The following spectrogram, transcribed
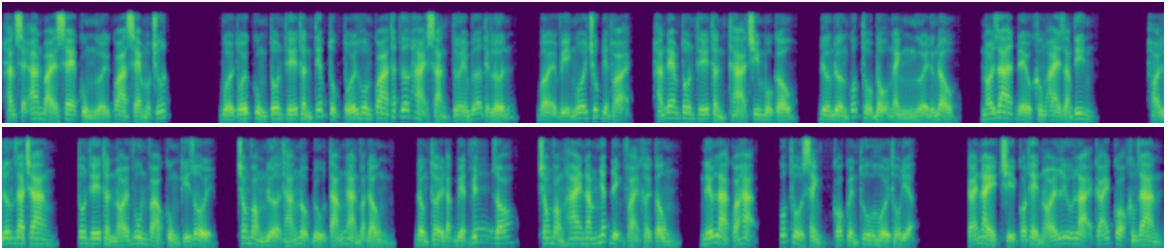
hắn sẽ an bài xe cùng người qua xem một chút. Buổi tối cùng tôn thế thần tiếp tục tối hôm qua thất ước hải sản tươi bữa tiệc lớn, bởi vì ngôi trúc điện thoại, hắn đem tôn thế thần thả chim bồ câu, đường đường quốc thổ bộ ngành người đứng đầu, nói ra đều không ai dám tin. Hỏi lương gia trang, tôn thế thần nói vun vào cùng ký rồi trong vòng nửa tháng nộp đủ tám ngàn vạn đồng đồng thời đặc biệt viết rõ, trong vòng hai năm nhất định phải khởi công, nếu là quá hạn, quốc thổ sảnh có quyền thu hồi thổ địa. Cái này chỉ có thể nói lưu lại cái cọ không gian,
